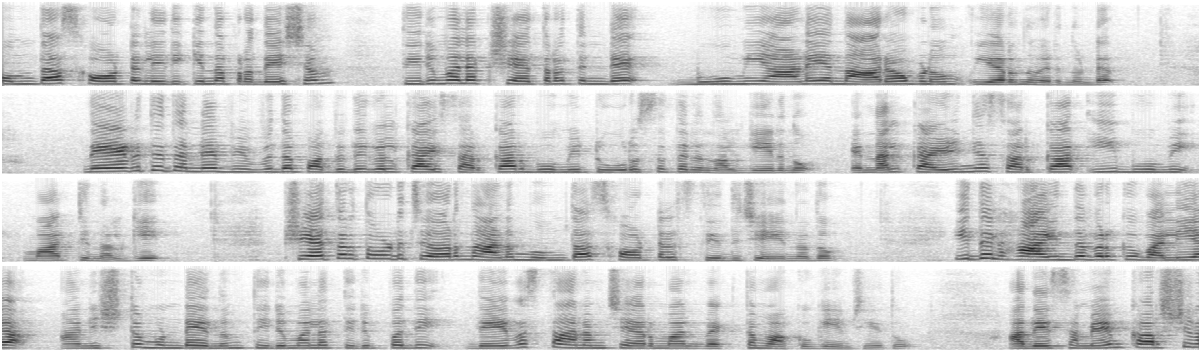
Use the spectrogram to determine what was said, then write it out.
മുംതാസ് ഹോട്ടൽ ഇരിക്കുന്ന പ്രദേശം തിരുമല ക്ഷേത്രത്തിന്റെ ഭൂമിയാണ് എന്ന ആരോപണവും ഉയർന്നു വരുന്നുണ്ട്. നേരത്തെ തന്നെ വിവിധ പദ്ധതികൾക്കായി സർക്കാർ ഭൂമി ടൂറിസത്തിന് നൽകിയിരുന്നു. എന്നാൽ കഴിഞ്ഞ സർക്കാർ ഈ ഭൂമി മാറ്റി നൽകി. ക്ഷേത്രത്തോട് ചേർന്നാണ് മുംതാസ് ഹോട്ടൽ സ്ഥിതി ചെയ്യുന്നതും. ഇതിൽ ഹൈന്ദവർക്ക് വലിയ അനിഷ്ടമുണ്ടെന്നും തിരുമല തിരുപ്പതി ദേവസ്ഥാനം ചെയർമാൻ വ്യക്തമാക്കുകയും ചെയ്തു. അതേസമയം കർശന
